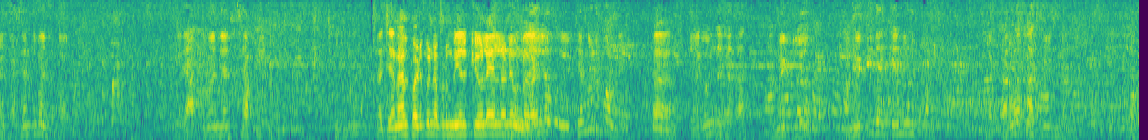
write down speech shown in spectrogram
ఎంతమంది కాదు మీరు ఎంతమంది అయితే చెప్పలేదు. జనాలు పడిపోయినప్పుడు మీరు క్యూ ఉన్నారు. కింద ఉండిపోండి ఇలాగ ఉంది కదా ఆ మెట్లు ఆ మెట్లు దగ్గర కింద ఉండిపోండి ఆ తర్వాత నాకు ఒక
